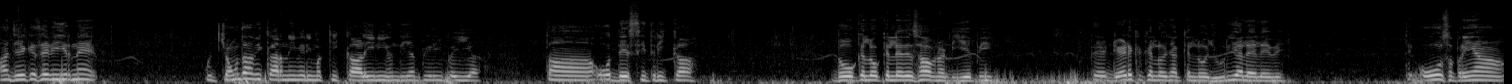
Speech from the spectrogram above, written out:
ਹਾਂ, ਜੇ ਕਿਸੇ ਵੀਰ ਨੇ ਕੋਈ ਚਾਹੁੰਦਾ ਵੀ ਕਰਨੀ ਮੇਰੀ ਮੱਕੀ ਕਾਲੀ ਨਹੀਂ ਹੁੰਦੀ ਜਾਂ ਪੀਲੀ ਪਈ ਆ, ਤਾਂ ਉਹ ਦੇਸੀ ਤਰੀਕਾ 2 ਕਿਲੋ ਕਿੱਲੇ ਦੇ ਹਿਸਾਬ ਨਾਲ ਡੀਏਪੀ ਤੇ 1.5 ਕਿਲੋ ਜਾਂ ਕਿਲੋ ਯੂਰੀਆ ਲੈ ਲੇਵੇ ਤੇ ਉਹ ਸਪਰੇਆਂ,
